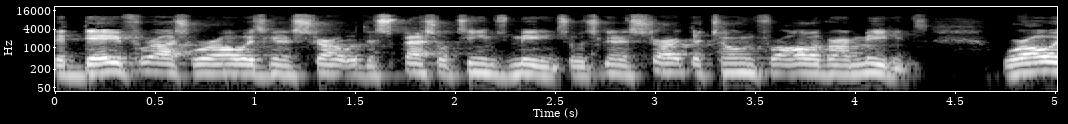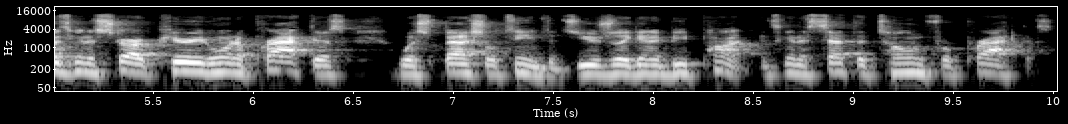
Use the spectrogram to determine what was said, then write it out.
the day for us. We're always going to start with the special teams meeting. So it's going to start the tone for all of our meetings. We're always going to start period one of practice with special teams. It's usually going to be punt. It's going to set the tone for practice.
